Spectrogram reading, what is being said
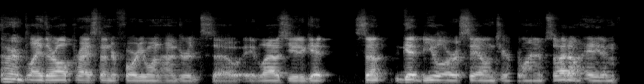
are in play. They're all priced under 4,100, so it allows you to get some get Buehler or Sale into your lineup. So I don't hate him.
